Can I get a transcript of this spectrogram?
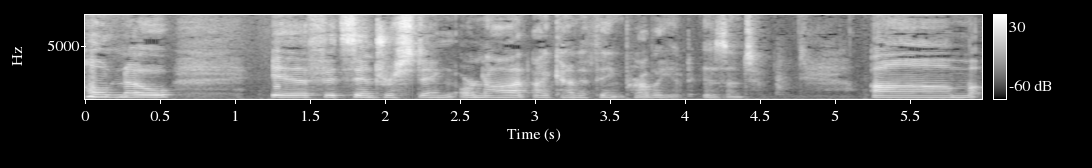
don't know if it's interesting or not. I kind of think probably it isn't. Um,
